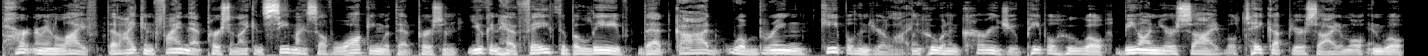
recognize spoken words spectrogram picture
partner in life, that I can find that person. I can see myself walking with that person. You can have faith to believe that God will bring people into your life who will encourage you, people who will be on your side, will take up your side, and will and will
